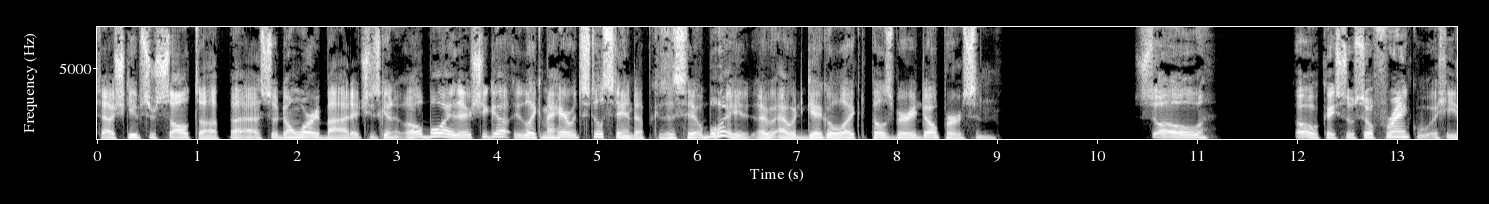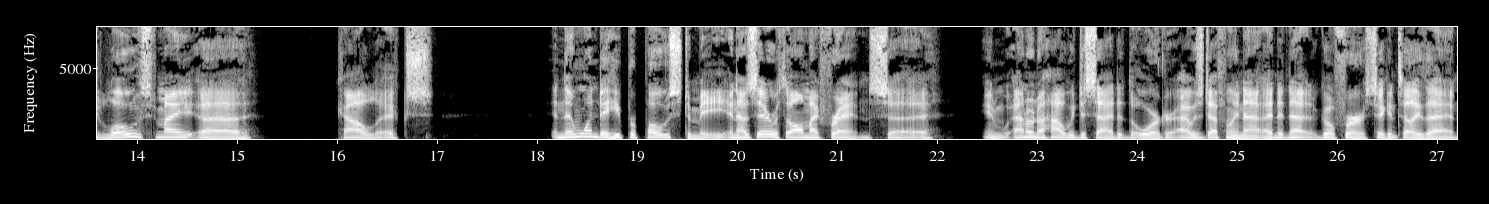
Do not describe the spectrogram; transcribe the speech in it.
So she keeps her salt up. Uh, so don't worry about it. She's going to, oh boy, there she go. Like my hair would still stand up because I say, oh boy, I, I, would giggle like the Pillsbury Dough person. So, oh, okay. So, so Frank, he loathed my, uh, cowlicks. And then one day he proposed to me and I was there with all my friends. Uh, and I don't know how we decided the order. I was definitely not, I did not go first. I can tell you that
